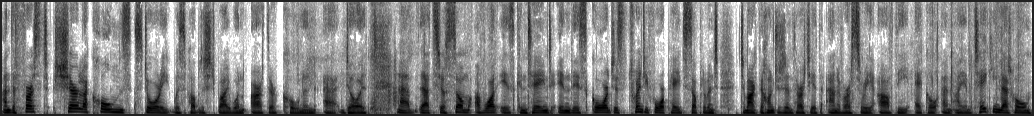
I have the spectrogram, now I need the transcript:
and the first Sherlock Holmes story was published by one Arthur Conan uh, Doyle. Uh, that's just some of what is contained in this gorgeous 24 page supplement to mark the 130th anniversary of the Echo. And I am taking that home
